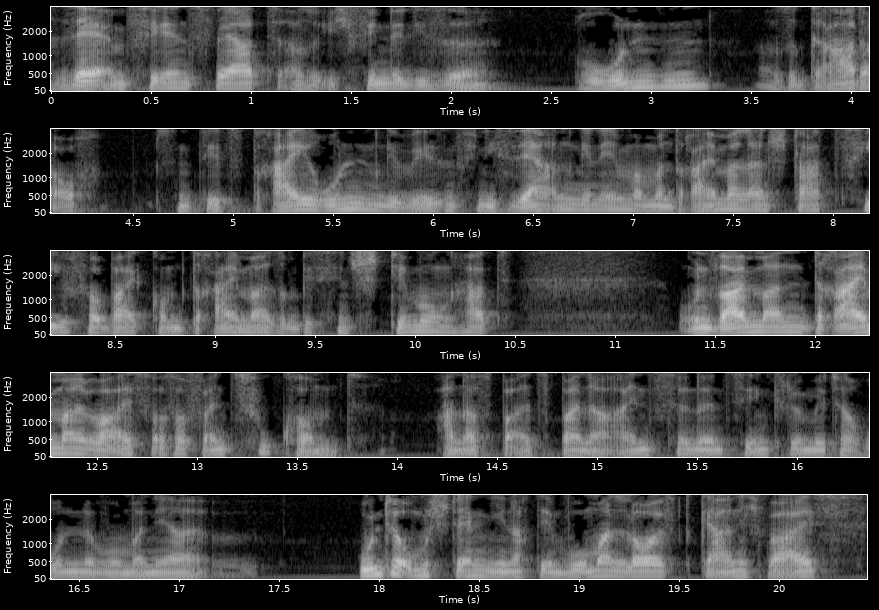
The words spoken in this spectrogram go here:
sehr empfehlenswert. Also ich finde diese Runden, also gerade auch sind jetzt drei Runden gewesen, finde ich sehr angenehm, weil man dreimal an Startziel vorbeikommt, dreimal so ein bisschen Stimmung hat und weil man dreimal weiß, was auf einen zukommt. Anders als bei einer einzelnen 10 Kilometer Runde, wo man ja unter Umständen, je nachdem, wo man läuft, gar nicht weiß,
